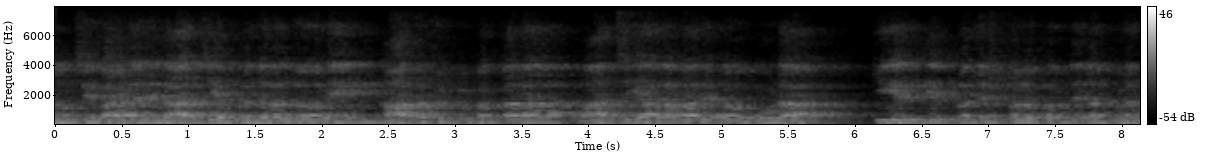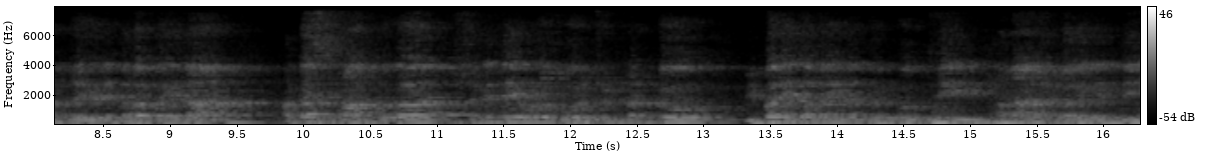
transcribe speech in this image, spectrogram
మంచివాడని రాజ్య ప్రజలతోనే కాక చుట్టుపక్కల రాజ్యాల వారితో కూడా కీర్తి ప్రతిష్టలు పొందిన పురంజయుని తలపైన అకస్మాత్తుగా శనిదేవుడు కూర్చున్నట్టు విపరీతమైన దుర్బుద్ధి ధనాశ కలిగింది.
